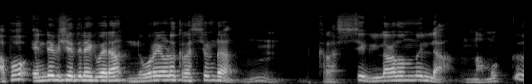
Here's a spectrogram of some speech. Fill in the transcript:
അപ്പോൾ എന്റെ വിഷയത്തിലേക്ക് വരാം. നൂറയോട് ക്രഷ് ഉണ്ട്. ക്രഷ് ഇല്ലാതൊന്നുമില്ല. നമുക്ക്.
